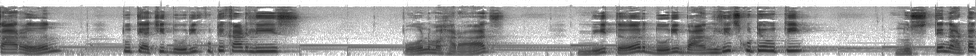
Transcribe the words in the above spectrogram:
कारण तू त्याची दोरी कुठे काढलीस? पण महाराज मी तर दोरी बांधलीच कुठे होती? नुसते नाटक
